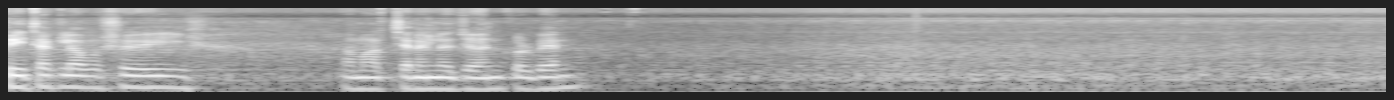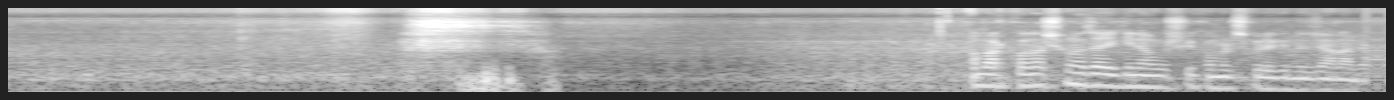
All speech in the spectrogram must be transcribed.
ফ্রি থাকলে অবশ্যই আমার চ্যানেলে জয়েন করবেন। আমার কথা শোনা যায় কিনা অবশ্যই কমেন্টস করে কিন্তু জানাবেন।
